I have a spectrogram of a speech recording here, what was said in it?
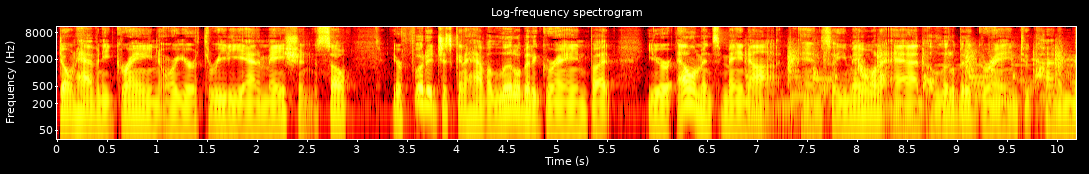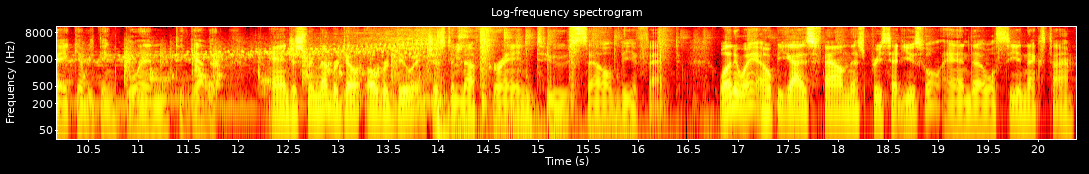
don't have any grain or your 3D animation. So your footage is going to have a little bit of grain, but your elements may not. And so you may want to add a little bit of grain to kind of make everything blend together. And just remember, don't overdo it, just enough grain to sell the effect. Well, anyway, I hope you guys found this preset useful, and uh, we'll see you next time.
